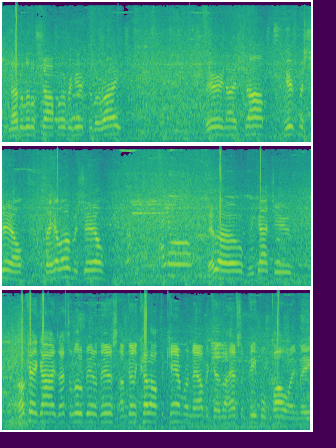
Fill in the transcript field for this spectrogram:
There's another little shop over here to the right. Very nice shop. Here's Michelle. Say hello, Michelle. Hello. Hello, we got you. Okay, guys, that's a little bit of this. I'm going to cut off the camera now because I have some people following me,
